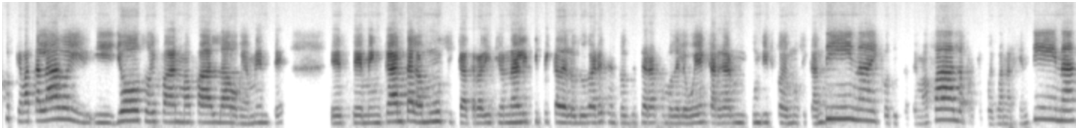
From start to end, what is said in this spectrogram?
pues que va talado y, y yo soy fan Mafalda, obviamente. Este, me encanta la música tradicional y típica de los lugares, entonces era como de le voy a encargar un, disco de música andina y cositas de Mafalda, porque pues van a Argentina.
